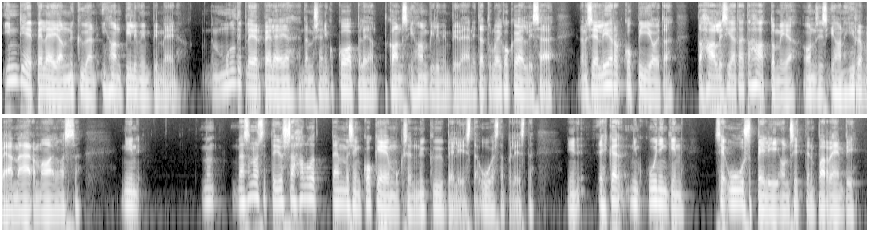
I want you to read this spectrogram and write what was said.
indie-pelejä on nykyään ihan pilvinpimein, multiplayer-pelejä ja tämmöisiä niin co-pelejä on kans ihan pilvinpimein, niitä tulee koko ajan lisää. Tämmöisiä lierokopioita, tahallisia tai tahattomia, on siis ihan hirveä määrä maailmassa. Niin mä, mä sanoisin, että jos sä haluat tämmöisen kokemuksen nykypelistä, uudesta pelistä, niin ehkä niin kuitenkin se uusi peli on sitten parempi,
